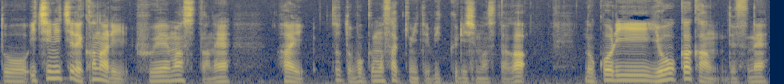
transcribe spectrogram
と1日でかなり増えましたね。はい。ちょっと僕もさっき見てびっくりしましたが残り8日間ですね。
